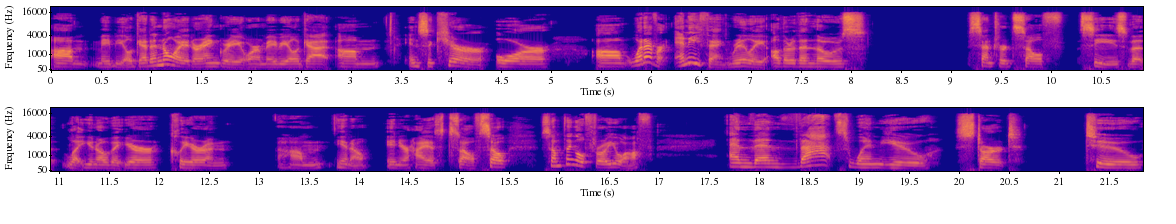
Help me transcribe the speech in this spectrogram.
Um, maybe you'll get annoyed or angry, or maybe you'll get um, insecure or um, whatever, anything really, other than those centered self C's that let you know that you're clear and, um, you know, in your highest self. So something will throw you off. And then that's when you start to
